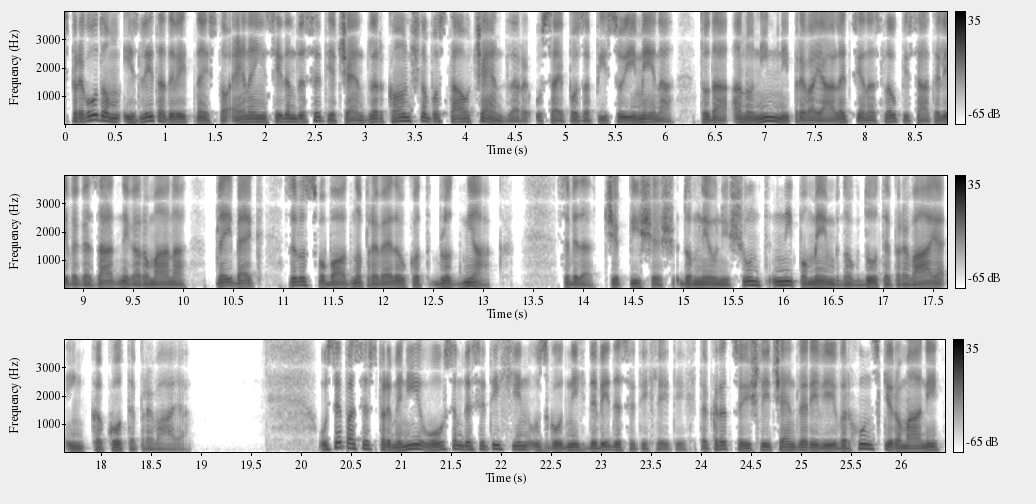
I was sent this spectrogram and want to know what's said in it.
S prevodom iz leta 1971 je Chandler končno postal Chandler, vsaj po zapisu imena, toda anonimni prevajalec je naslov pisateljevega zadnjega romana Playback zelo svobodno prevedel kot Blodnjak. Seveda, če pišeš domnevni šunt, ni pomembno, kdo te prevaja in kako te prevaja. Vse pa se spremeni v 80-ih in v zgodnih 90-ih letih. Takrat so išli Chandlerjevi vrhunski romani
